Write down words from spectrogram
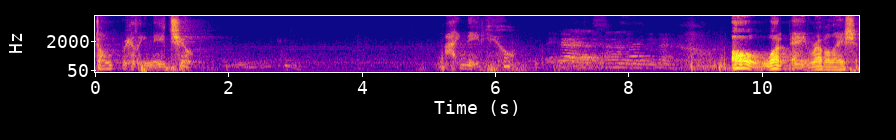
don't really need you. I need you. Oh, what a revelation.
